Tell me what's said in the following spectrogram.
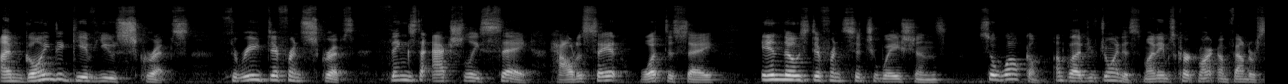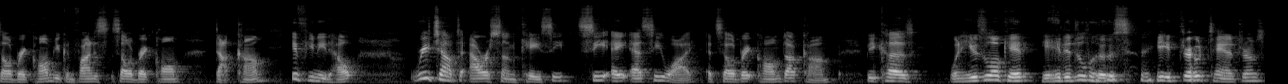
I'm going to give you scripts, three different scripts things to actually say, how to say it, what to say in those different situations. So, welcome. I'm glad you've joined us. My name is Kirk Martin. I'm founder of Celebrate Calm. You can find us at celebratecalm.com. If you need help, reach out to our son Casey, C A S E Y, at celebratecalm.com because when he was a little kid, he hated to lose. He'd throw tantrums,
